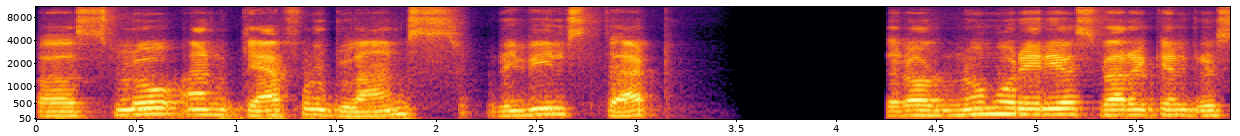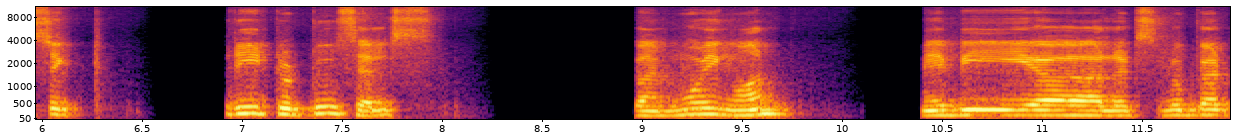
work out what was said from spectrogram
A slow and careful glance reveals that there are no more areas where I can restrict 3 to 2 cells. So I'm moving on. Maybe uh, let's look at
